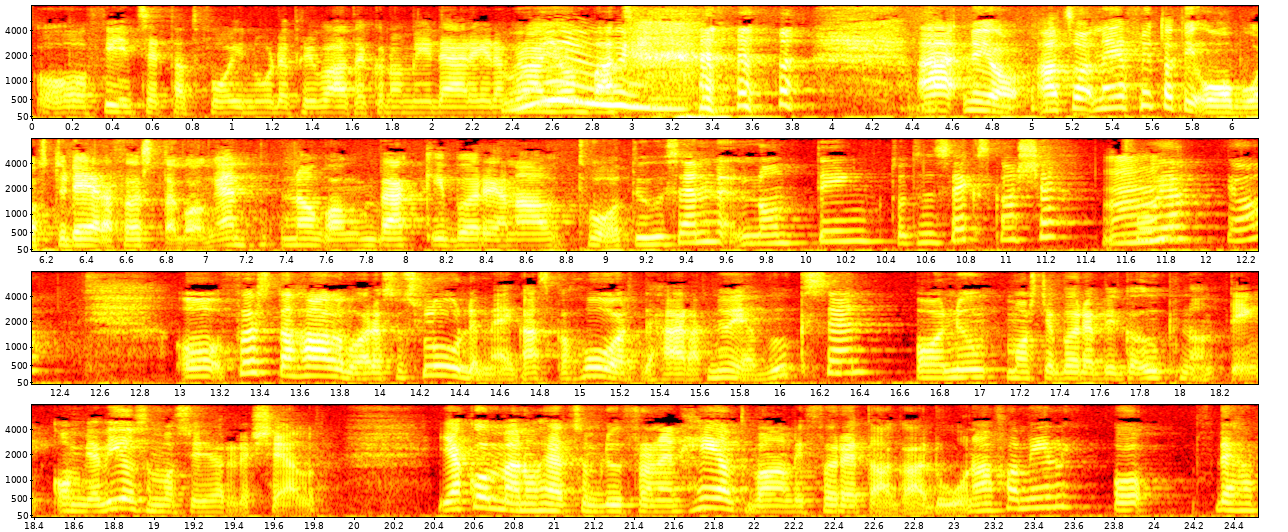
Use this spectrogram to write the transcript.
Och fint sätt att få in ordet privatekonomi där Ida, bra jobbat! äh, nu ja, alltså när jag flyttade till Åbo och studerade första gången, någon gång back i början av 2000 någonting, 2006 kanske, tror jag. Ja. Och första halvåret så slog det mig ganska hårt det här att nu är jag vuxen och nu måste jag börja bygga upp någonting. Om jag vill så måste jag göra det själv. Jag kommer nog helt som du från en helt vanlig företagar familj och det har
